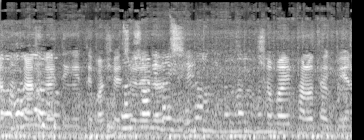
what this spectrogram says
এখন গান গাইতে গাইতে বাসায় চলে যাচ্ছি। সবাই ভালো থাকবেন।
